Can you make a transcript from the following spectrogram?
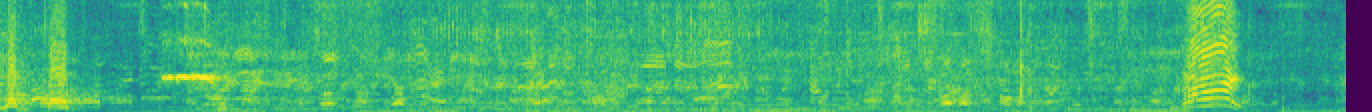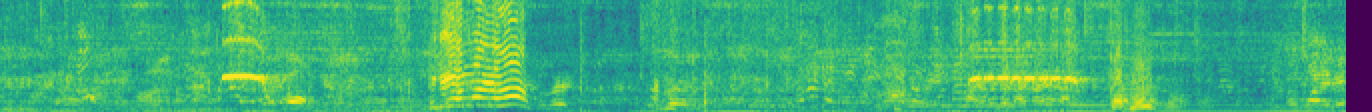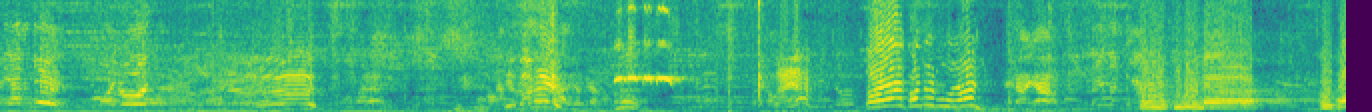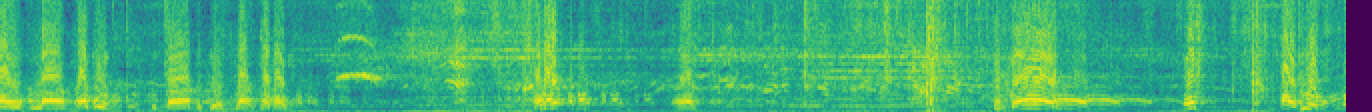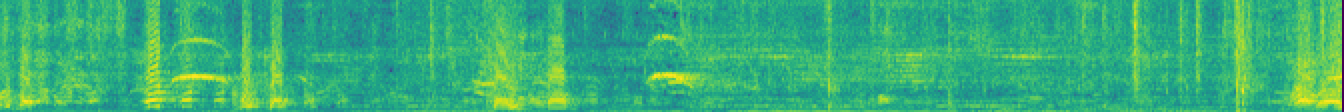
năm tám. Rồi. Để chị em ơi đó phạm lỗi Điệp bóng đi lại á Coi ơi con đây mù lên. Ừ, như vậy là thể thao là cao thượng. Chúng ta thực hiện lại pha bóng. Pha bóng. Rồi. Còn tốt bảo thương. Vẫn còn một không xong. Sáu tám.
